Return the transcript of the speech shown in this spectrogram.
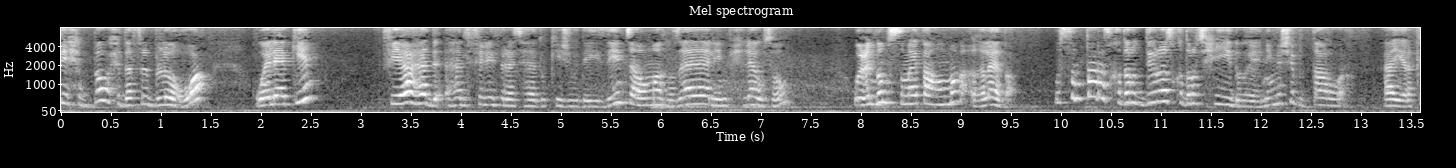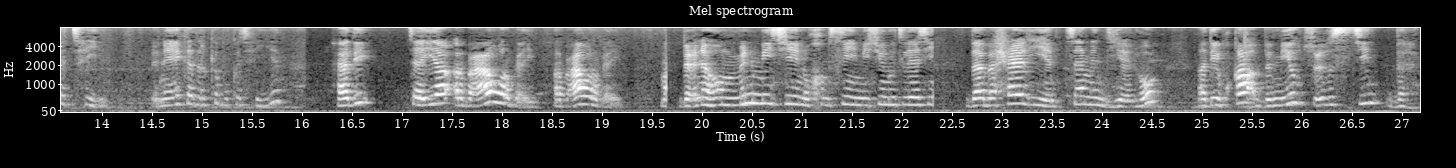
في حبة وحدة في البلوغوا ولكن فيها هاد هاد الفريفرات هادو كيجيو دايزين حتى هما غزالين بحلاوتهم وعندهم السميطه هما غليظة. والسمطه تقدروا ديروها تقدروا تحيدوها يعني ماشي بالضرورة. ها هي راه كتحيد. يعني هي كتركب وكتحيد. هذه حتى هي 44 44 بعناهم من 250 230 دابا حاليا الثمن ديالهم غادي يبقى ب 169 درهم.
